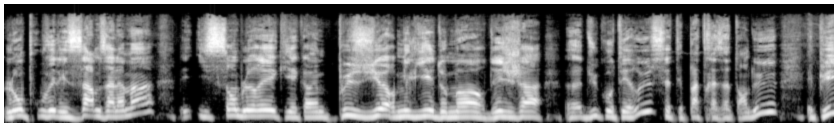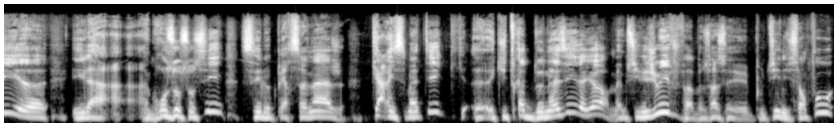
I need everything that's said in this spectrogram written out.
l'ont prouvé les armes à la main. Il semblerait qu'il y ait quand même plusieurs milliers de morts déjà euh, du côté russe. C'était pas très attendu. Et puis euh, il a un gros os aussi. C'est le personnage charismatique qui traite de nazi d'ailleurs, même s'il est juif. ça c'est Poutine, il s'en fout.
